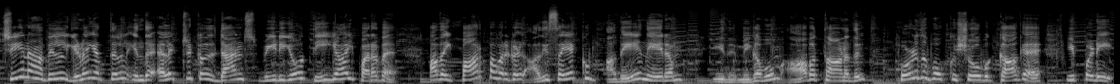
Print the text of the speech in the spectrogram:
சீனாவில் இணையத்தில் இந்த எலக்ட்ரிக்கல் டான்ஸ் வீடியோ தீயாய் பரவ அதை பார்ப்பவர்கள் அதிசயக்கும் அதே நேரம். இது மிகவும் ஆபத்தானது. பொழுதுபோக்கு ஷோவுக்காக இப்படி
